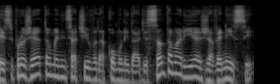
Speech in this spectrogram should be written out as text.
Esse projeto é uma iniciativa da comunidade Santa Maria Javenice.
